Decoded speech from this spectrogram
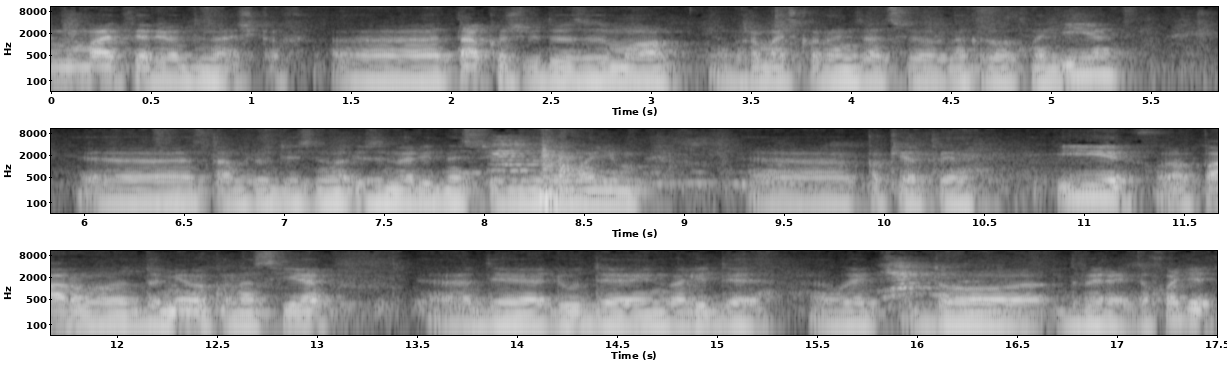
матері одиначках. Е, Також відвеземо в громадську організацію на крилах Надія. Е, Там люди з інвалідністю відвеземо їм е, пакети. І е, пару домівок у нас є, де люди, інваліди ледь до дверей доходять,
